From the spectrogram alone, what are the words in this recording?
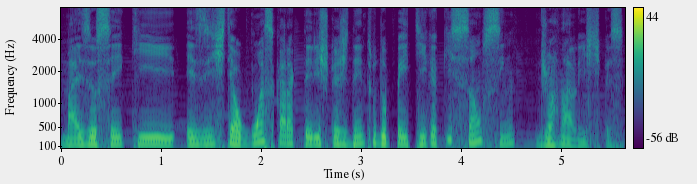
mas eu sei que existem algumas características dentro do Peitica que são sim jornalísticas.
